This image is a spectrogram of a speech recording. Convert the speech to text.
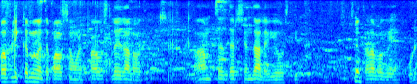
पब्लिक कमी होतं पावसामुळे. पाऊस लय झाला होता. आमचं दर्शन झालं व्यवस्थित. चला. बघूया पुढे.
